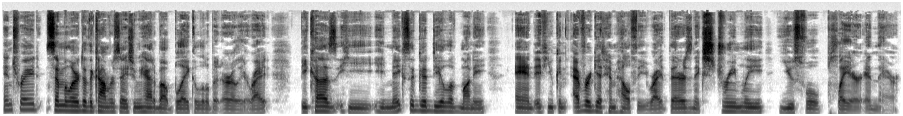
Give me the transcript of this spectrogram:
in trade, similar to the conversation we had about Blake a little bit earlier, right? Because he he makes a good deal of money, and if you can ever get him healthy, right, there's an extremely useful player in there.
